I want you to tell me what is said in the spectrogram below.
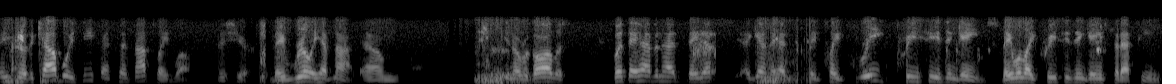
you know the Cowboys defense has not played well this year. They really have not. Um, you know, regardless, but they haven't had they have, again they had they played three preseason games. They were like preseason games for that team.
